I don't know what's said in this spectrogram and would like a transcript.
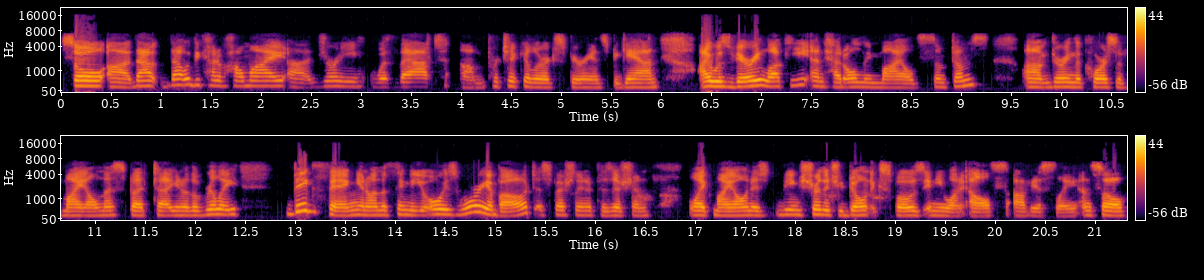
So uh, that that would be kind of how my uh, journey with that um, particular experience began. I was very lucky and had only mild symptoms um, during the course of my illness, but uh, you know the really big thing, you know, and the thing that you always worry about, especially in a position like my own, is being sure that you don't expose anyone else, obviously. And so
